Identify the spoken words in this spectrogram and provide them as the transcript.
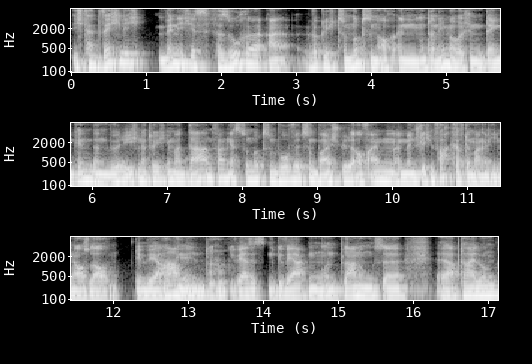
ich tatsächlich, wenn ich es versuche, äh, wirklich zu nutzen, auch im unternehmerischen Denken, dann würde ich natürlich immer da anfangen, es zu nutzen, wo wir zum Beispiel auf einen menschlichen Fachkräftemangel hinauslaufen, den wir ja okay. haben in Aha. diversesten Gewerken und Planungsabteilungen. Äh,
